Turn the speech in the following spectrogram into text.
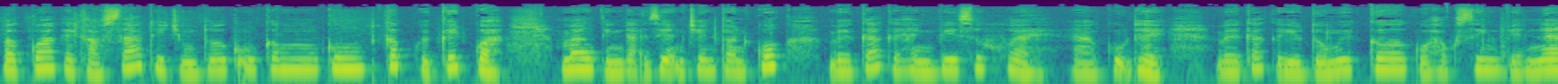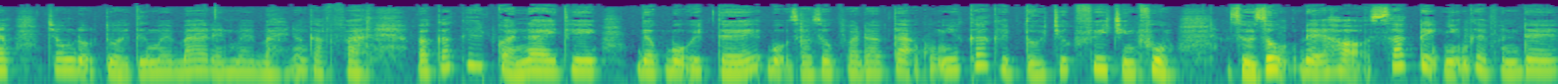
Và qua cái khảo sát thì chúng tôi cũng cung, cung cấp cái kết quả mang tính đại diện trên toàn quốc về các cái hành vi sức khỏe à, cụ thể về các cái yếu tố nguy cơ của học sinh Việt Nam trong độ tuổi từ 13 đến 17 đang gặp phải. Và các kết quả này thì được Bộ Y tế, Bộ Giáo dục và Đào tạo cũng như các cái tổ chức phi chính phủ sử dụng để họ xác định những cái vấn đề đề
